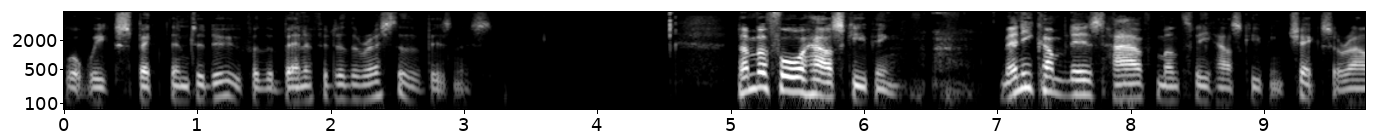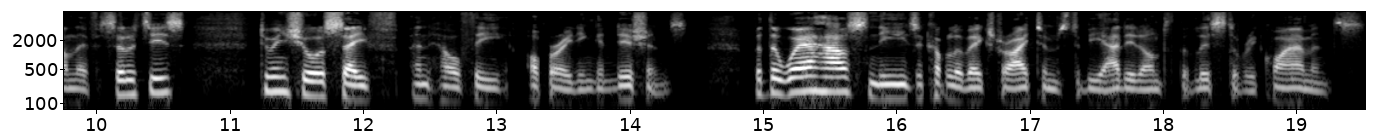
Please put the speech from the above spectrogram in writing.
what we expect them to do for the benefit of the rest of the business. Number four, housekeeping. Many companies have monthly housekeeping checks around their facilities to ensure safe and healthy operating conditions. But the warehouse needs a couple of extra items to be added onto the list of requirements.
